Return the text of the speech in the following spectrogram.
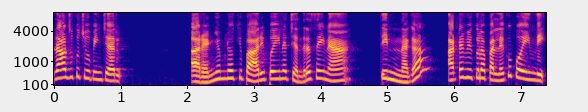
రాజుకు చూపించారు. అరణ్యంలోకి పారిపోయిన చంద్రసేన తిన్నగా అటవికుల పల్లెకు పోయింది.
